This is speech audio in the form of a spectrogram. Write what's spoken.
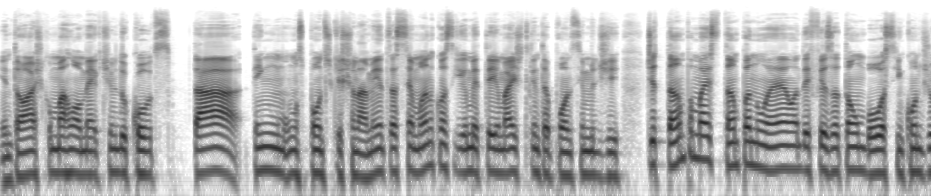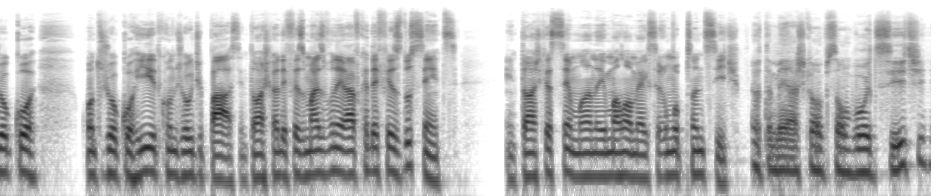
Então acho que o Marlon Mack, time do Colts, tá, tem uns pontos de questionamento. Essa semana conseguiu meter mais de 30 pontos em cima de, de Tampa, mas Tampa não é uma defesa tão boa assim quanto o jogo, cor, quanto o jogo corrido, quanto o jogo de passe. Então acho que é uma defesa mais vulnerável que a defesa do Saints. Então acho que essa semana aí o Marlon Mack seria uma opção de City. Eu também acho que é uma opção boa de City.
